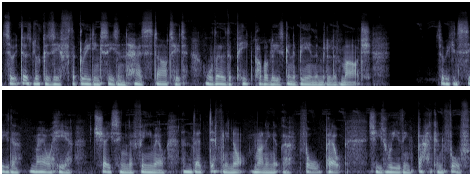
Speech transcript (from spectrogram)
So it does look as if the breeding season has started, although the peak probably is going to be in the middle of March. So we can see the male here chasing the female, and they're definitely not running at the full pelt. She's weaving back and forth.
